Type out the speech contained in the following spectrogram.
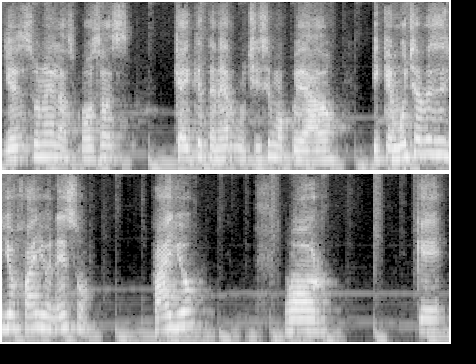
Y esa es una de las cosas que hay que tener muchísimo cuidado y que muchas veces yo fallo en eso. Fallo por que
